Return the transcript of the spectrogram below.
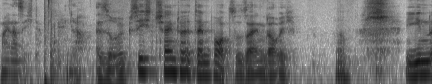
meiner Sicht. Ja, also Rücksicht scheint heute dein Wort zu sein, glaube ich. Ja. Ihn,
